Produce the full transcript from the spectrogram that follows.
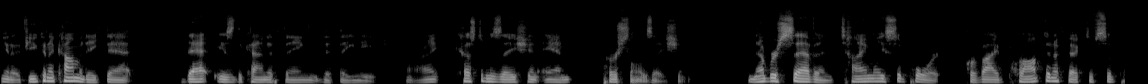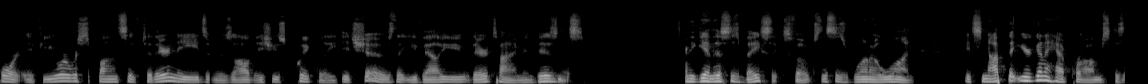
you know, if you can accommodate that, that is the kind of thing that they need. All right. Customization and personalization. Number seven, timely support. Provide prompt and effective support. If you are responsive to their needs and resolve issues quickly, it shows that you value their time in business. And again, this is basics, folks. This is 101. It's not that you're going to have problems because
